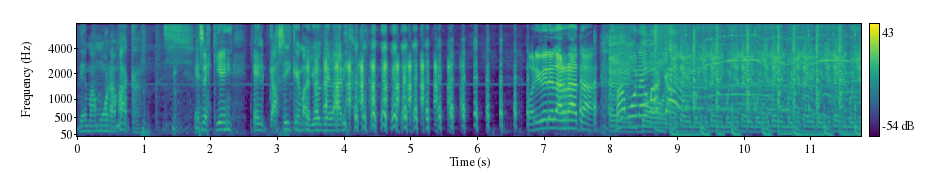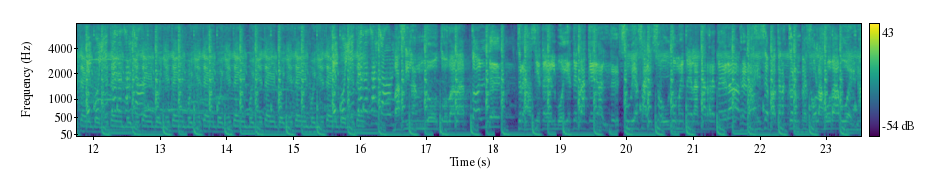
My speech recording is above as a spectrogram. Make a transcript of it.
De Mamonamaca. Ese es quién. El cacique mayor del área. Por ahí viene la rata. ¡Mamonamaca! Vacilando toda la tarde, 3 a 7 el bollete está que arde. Sube a salso, uno mete la carretera. Relájese para atrás que ahora empezó la joda buena.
